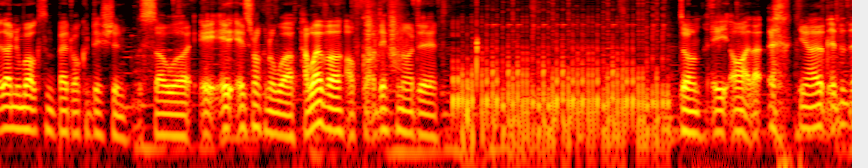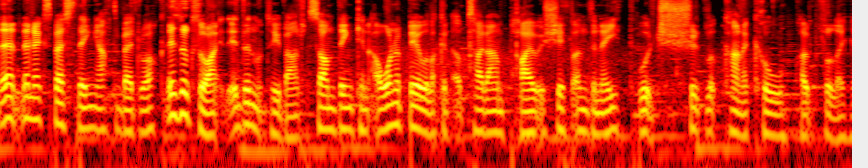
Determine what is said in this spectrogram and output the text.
it only works in Bedrock Edition, so uh, it, it, it's not going to work. However, I've got a different idea. Done. Alright, that, you know, the, the, the, next best thing after Bedrock. This looks alright, it doesn't look too bad. So I'm thinking I want to build like an upside down pirate ship underneath, which should look kind of cool, hopefully.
